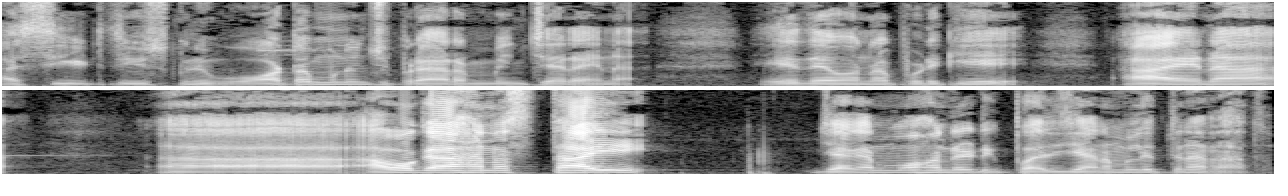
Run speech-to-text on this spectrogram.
ఆ సీట్ తీసుకుని ఓటమి నుంచి ప్రారంభించారు ఆయన. ఏదేమన్నప్పటికీ ఆయన అవగాహన స్థాయి జగన్మోహన్ రెడ్డికి పది జన్మలు ఎత్తినా రాదు.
